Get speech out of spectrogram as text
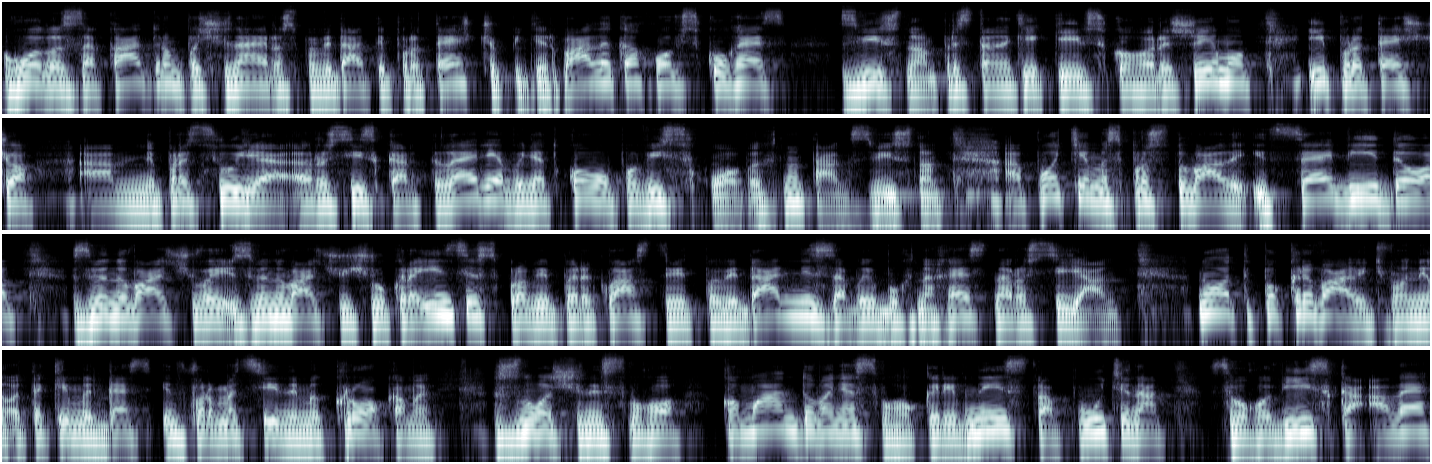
голос за кадром починає розповідати про те, що підірвали Каховську ГЕС. Звісно, представники київського режиму, і про те, що ем, працює російська артилерія винятково по військових. Ну так, звісно. А потім спростували і це відео, звинувачуючи, українців в спробі перекласти відповідальність за вибух на ГЕС на росіян. Ну от покривають вони отакими дезінформаційними кроками злочини свого командування, свого керівництва, Путіна, свого війська. Але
